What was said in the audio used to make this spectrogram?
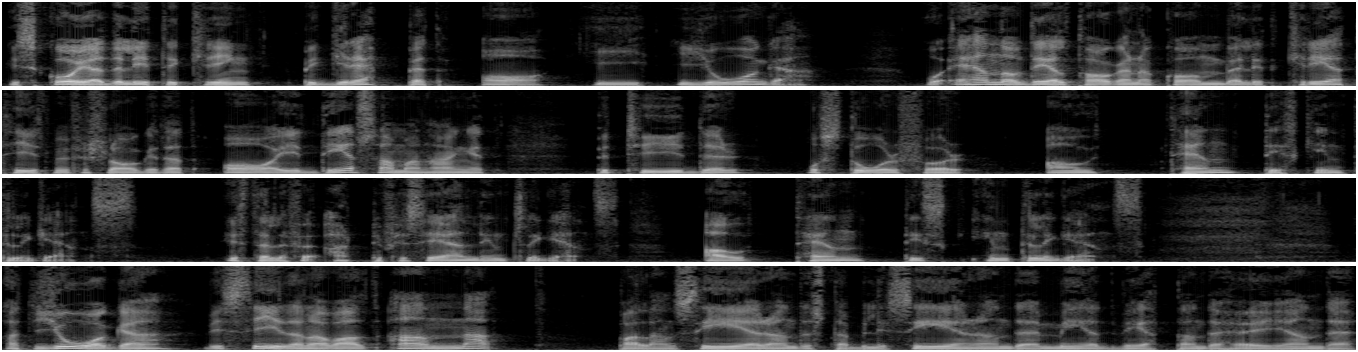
Vi skojade lite kring begreppet AI-yoga. Och en av deltagarna kom väldigt kreativt med förslaget att AI i det sammanhanget betyder och står för autentisk intelligens istället för artificiell intelligens. Autentisk intelligens. Att yoga vid sidan av allt annat balanserande, stabiliserande, medvetandehöjande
